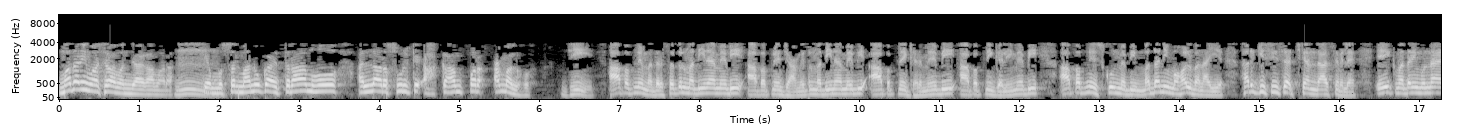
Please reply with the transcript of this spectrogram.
مدنی معاشرہ بن جائے گا ہمارا۔ کہ مسلمانوں کا احترام ہو اللہ رسول کے احکام پر عمل ہو۔ جی آپ اپنے مدرسۃ المدینہ میں بھی، آپ اپنے جامع المدینہ میں بھی، آپ اپنے گھر میں بھی، آپ اپنی گلی میں بھی، آپ اپنے اسکول میں بھی، مدنی ماحول بنائیے، ہر کسی سے اچھے انداز سے ملے ایک مدنی منا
